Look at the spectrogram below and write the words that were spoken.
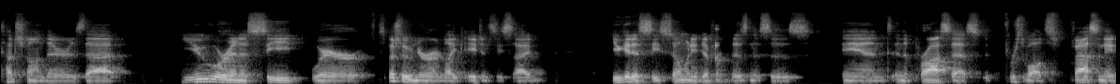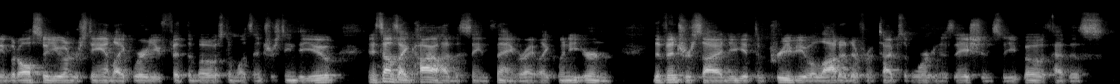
touched on there is that you were in a seat where, especially when you're on like agency side, you get to see so many different businesses. And in the process, first of all, it's fascinating, but also you understand like where you fit the most and what's interesting to you. And it sounds like Kyle had the same thing, right? Like when you're in the venture side, you get to preview a lot of different types of organizations. So you both had this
